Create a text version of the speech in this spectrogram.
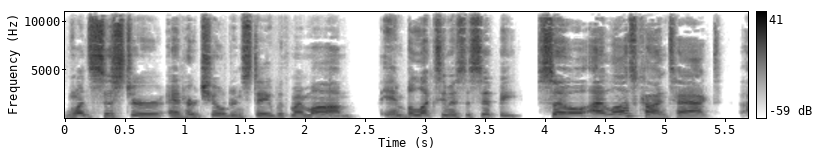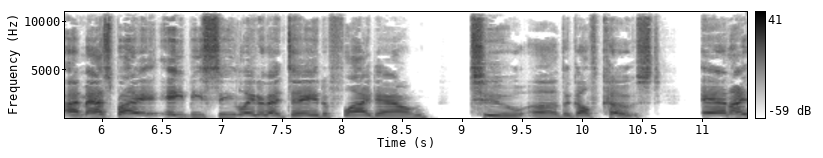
one sister and her children stayed with my mom in Biloxi, Mississippi. So I lost contact. I'm asked by ABC later that day to fly down to uh, the Gulf Coast. And I,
